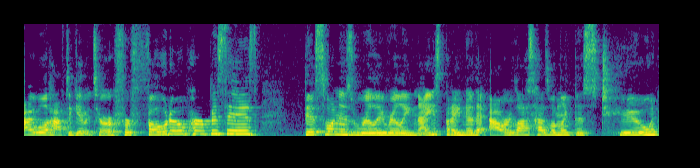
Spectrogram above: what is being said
I will have to give it to her. For photo purposes, this one is really, really nice, but I know that Hourglass has one like this too,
